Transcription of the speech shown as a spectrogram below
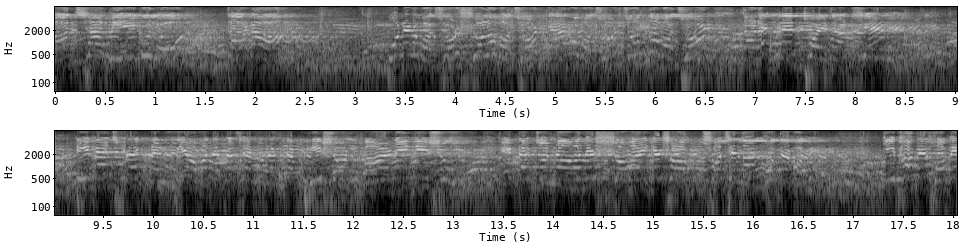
বাচ্চা মেয়েগুলো তারা পনেরো বছর ষোলো বছর, তেরো বছর তারা যাচ্ছে। টিনেজ আমাদের কাছে এখন একটা ভীষণ এটার জন্য আমাদের সবাইকে সব সচেতন হতে হবে। কীভাবে হবে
